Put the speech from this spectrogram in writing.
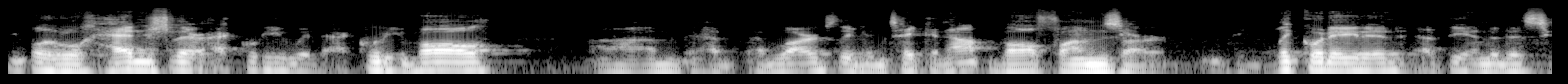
people who hedge their equity with equity vol um, have, have, largely been taken out. Vol funds are being liquidated at the end of this.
